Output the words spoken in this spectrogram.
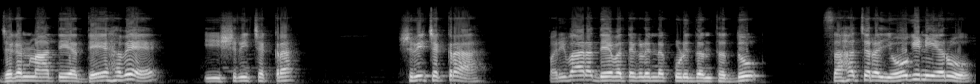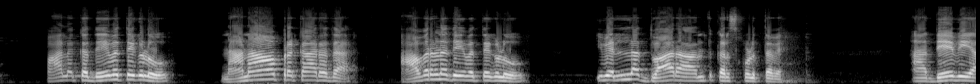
ಜಗನ್ಮಾತೆಯ ದೇಹವೇ ಈ ಶ್ರೀಚಕ್ರ ಶ್ರೀಚಕ್ರ ಪರಿವಾರ ದೇವತೆಗಳಿಂದ ಕೂಡಿದಂಥದ್ದು ಸಹಚರ ಯೋಗಿನಿಯರು, ಪಾಲಕ ದೇವತೆಗಳು, ನಾನಾ ಪ್ರಕಾರದ ಆವರಣ ದೇವತೆಗಳು, ಇವೆಲ್ಲ ದ್ವಾರ ಅಂತ ಕರೆಸ್ಕೊಳ್ತವೆ. ಆ ದೇವಿಯ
